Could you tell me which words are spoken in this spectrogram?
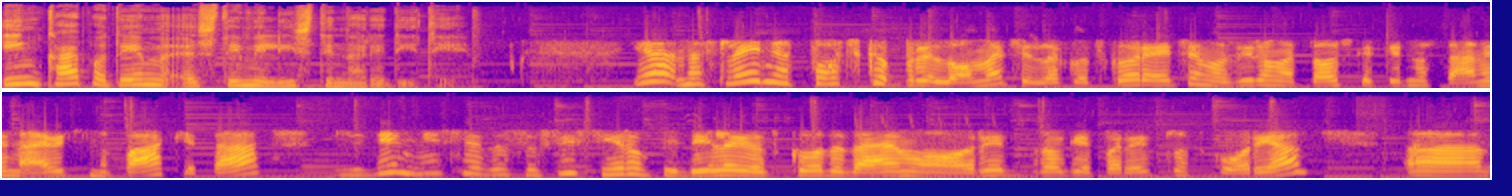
In kaj potem s temi listi narediti? Ja, naslednja točka preloma, če lahko tako rečemo, oziroma točka, kjer nastane največ napak, je ta, da ljudje mislijo, da se vsi sirupi delajo tako, da dajemo red droge, pa red sladkorja. Uh,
